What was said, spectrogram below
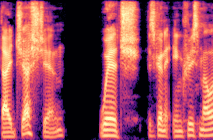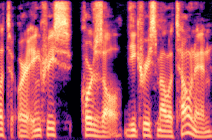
digestion which is going to increase melatonin or increase cortisol, decrease melatonin,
